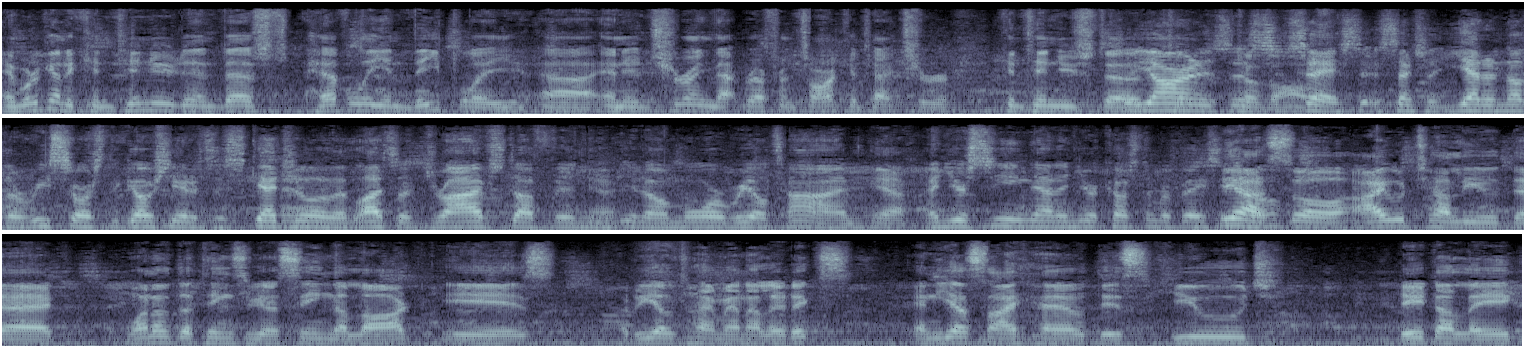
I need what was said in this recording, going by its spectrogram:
and we're going to continue to invest heavily and deeply uh, in ensuring that reference architecture continues to. So Yarn to, is to say, essentially yet another resource negotiator to schedule that lets us drive stuff in yeah. you know more real time. Yeah. And you're seeing that in your customer base. Yeah. Well? So I would tell you that one of the things we are seeing a lot is real-time analytics. And yes, I have this huge data lake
